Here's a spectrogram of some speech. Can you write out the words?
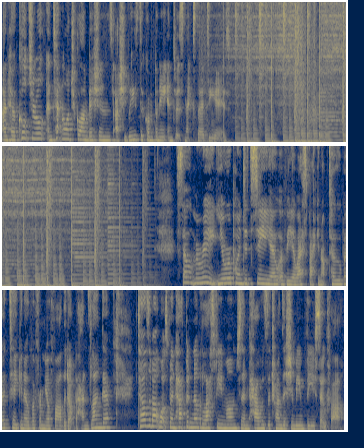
and her cultural and technological ambitions as she leads the company into its next 30 years. So, Marie, you were appointed CEO of EOS back in October, taking over from your father, Dr. Hans Langer. Tell us about what's been happening over the last few months and how has the transition been for you so far?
